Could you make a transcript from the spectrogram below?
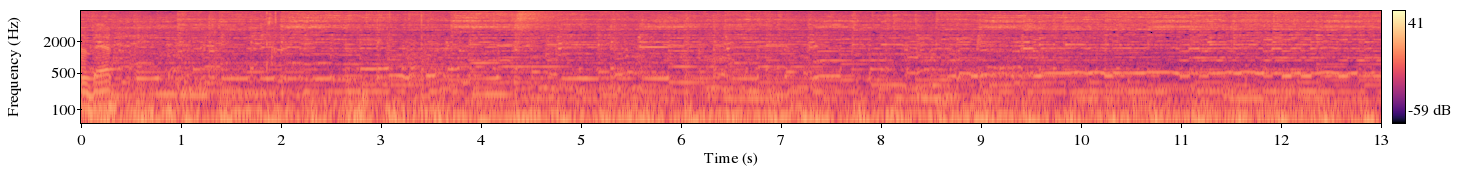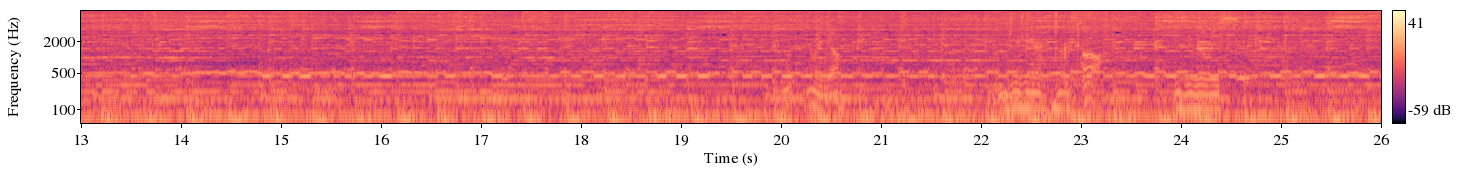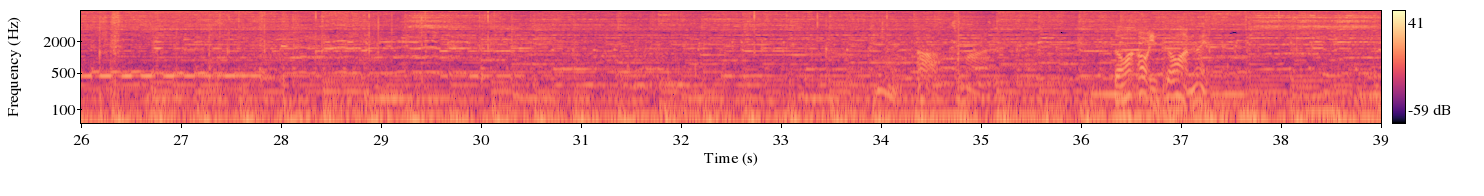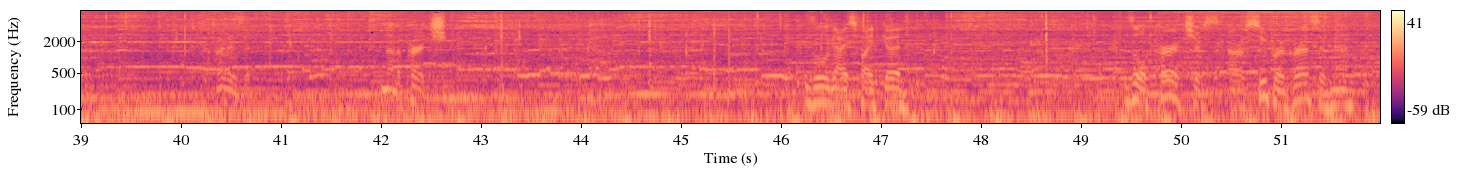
not bad. keep going, mate. What is it? Another perch. These little guys fight good. These little perch are, are super aggressive, man.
